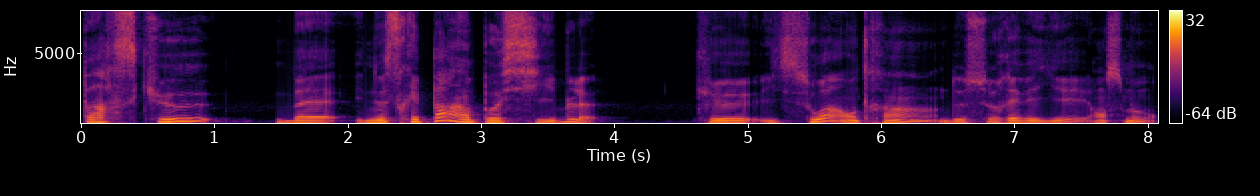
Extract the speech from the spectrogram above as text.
parce que ben, il ne serait pas impossible qu'ils soient en train de se réveiller en ce moment.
